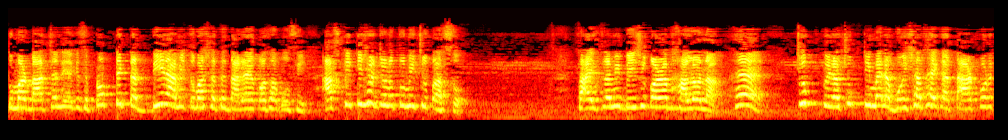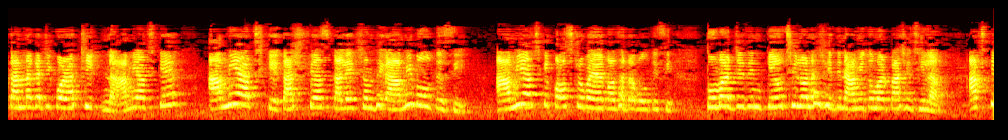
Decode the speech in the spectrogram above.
তোমার বাচ্চা নিয়ে গেছে। প্রত্যেকটা দিন আমি তোমার সাথে দাঁড়ায় কথা বলছি। আজকে কিসের জন্য তুমি চুপ আছো? ফাইজলামি বেশি করা ভালো না হ্যাঁ? চুপ করে চুপটি মেরে বৈশা থাকা তারপরে কান্নাকাটি করা ঠিক না। আমি আজকে আমি আজকে কাশফিয়াস কালেকশন থেকে আমি বলতেছি, আমি আজকে কষ্ট পাইয়া কথাটা বলতেছি। তোমার যেদিন কেউ ছিল না, সেদিন আমি তোমার পাশে ছিলাম। আজকে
